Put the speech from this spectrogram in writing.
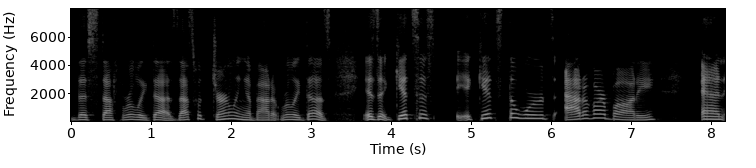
this stuff really does. That's what journaling about it really does. Is it gets us it gets the words out of our body and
